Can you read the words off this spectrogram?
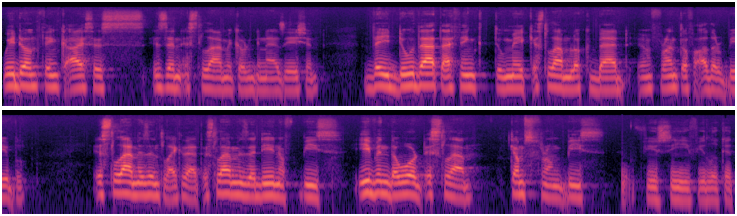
We don't think ISIS is an Islamic organization. They do that, I think, to make Islam look bad in front of other people. Islam isn't like that. Islam is a deen of peace. Even the word Islam comes from peace. If you see, if you look at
